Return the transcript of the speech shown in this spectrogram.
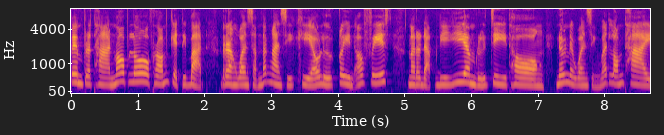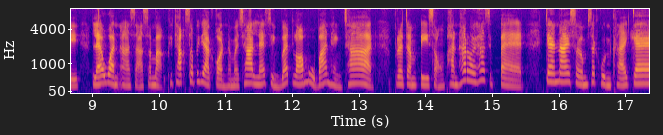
เป็นประธานมอบโล่พร้อมเกียรติบัตร รางวัลสำนักงานสีเขียวหรือ Green Office ในระดับดีเยี่ยมหรือ G ทอง เนื่องในวันสิ่งแวดล้อมไทย และวันอาสาสมัครพิทักษ์ทรัพยากรธรรมชาติและสิ่งแวดล้อมหมู่บ้านแห่งชาติ ประจำปี 2558 แก่นายเสริมสกุลคล้ายแก้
